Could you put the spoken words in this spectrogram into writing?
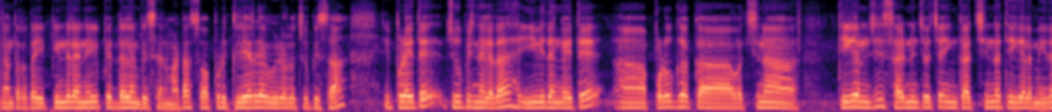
దాని తర్వాత ఈ పిందెలు అనేవి పెద్దగా కనిపిస్తాయి అనమాట సో అప్పుడు క్లియర్గా వీడియోలో చూపిస్తా. ఇప్పుడైతే చూపించిన కదా ఈ విధంగా అయితే పొడుగ్గా వచ్చిన తీగ నుంచి సైడ్ నుంచి వచ్చే ఇంకా చిన్న తీగల మీద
